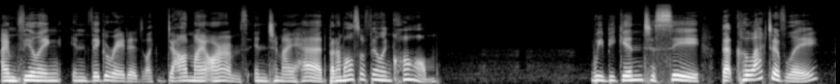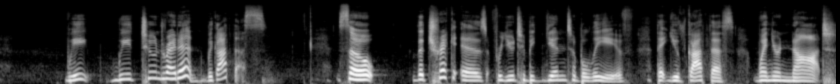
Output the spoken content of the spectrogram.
I'm feeling invigorated, like down my arms into my head, but I'm also feeling calm we begin to see that collectively we we tuned right in. We got this. So the trick is for you to begin to believe that you've got this when you're not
